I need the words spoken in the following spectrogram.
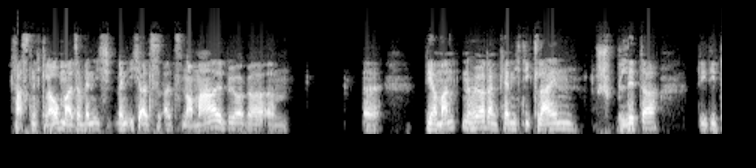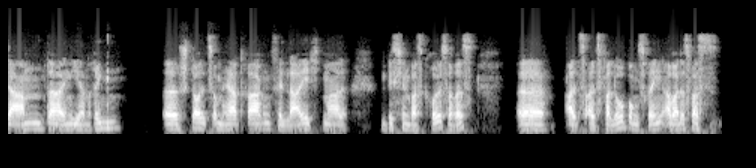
fast nicht glauben. Also wenn ich wenn ich als als Normalbürger ähm, äh, Diamanten höre, dann kenne ich die kleinen Splitter, die die Damen da in ihren Ringen äh, stolz umhertragen, vielleicht mal ein bisschen was Größeres äh, als als Verlobungsring. Aber das, was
